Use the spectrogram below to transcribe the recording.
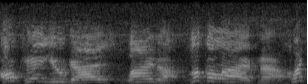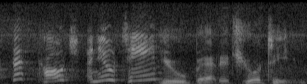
Okay, you guys, line up. Look alive now. What's this, Coach? A new team? You bet. It's your team,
